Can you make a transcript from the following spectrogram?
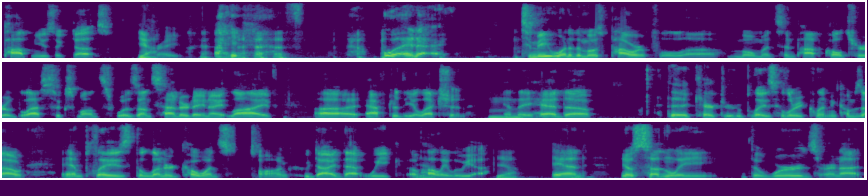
pop music does. Yeah. Right. I, well, and I, to me, one of the most powerful uh, moments in pop culture of the last six months was on Saturday Night Live uh, after the election, mm. and they had uh, the character who plays Hillary Clinton comes out and plays the Leonard Cohen song "Who Died That Week" of yeah. Hallelujah. Yeah, and you know suddenly the words are not.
